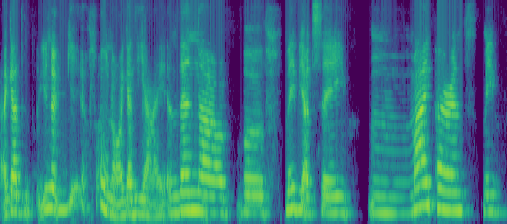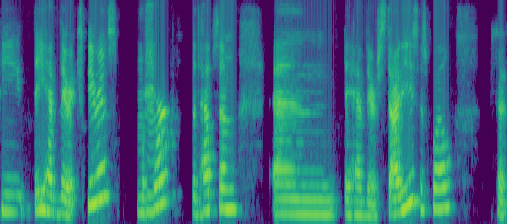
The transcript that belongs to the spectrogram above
I got, you know, I don't I got the eye. And then uh, maybe I'd say Mm, my parents maybe they have their experience for mm-hmm. sure that helps them and they have their studies as well because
